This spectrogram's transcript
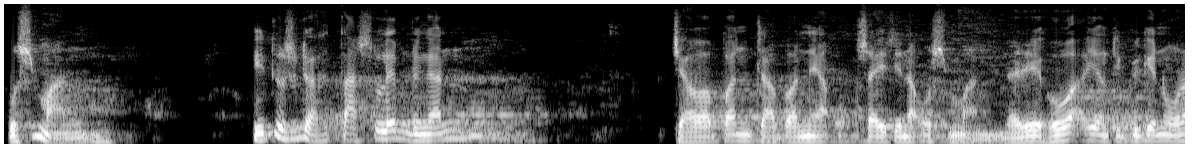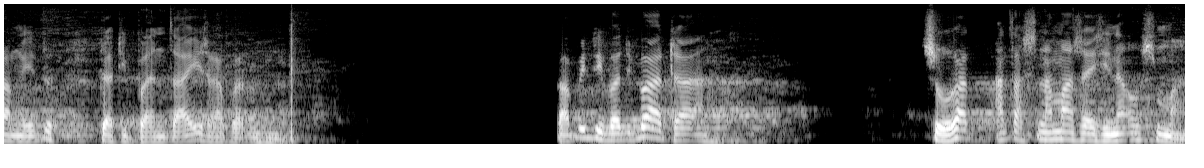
Utsman itu sudah taslim dengan jawaban-jawabannya Sayyidina Utsman. Dari hoak yang dibikin orang itu sudah dibantai sahabat Tapi tiba-tiba ada surat atas nama Sayyidina Utsman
